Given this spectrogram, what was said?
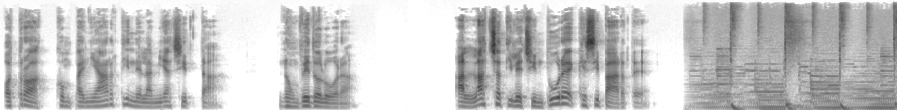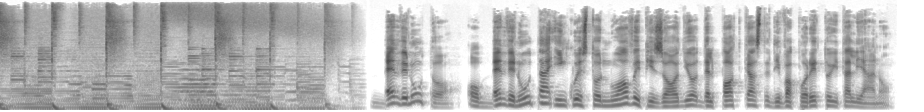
potrò accompagnarti nella mia città. Non vedo l'ora. Allacciati le cinture che si parte. Benvenuto o benvenuta in questo nuovo episodio del podcast di Vaporetto Italiano,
